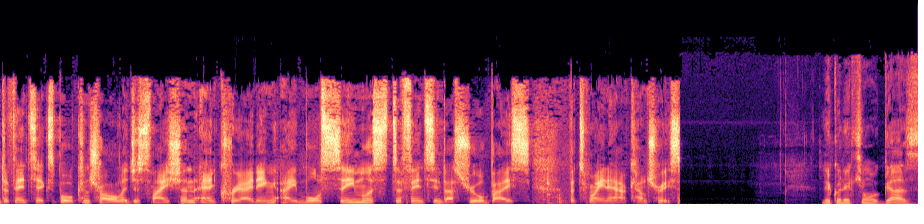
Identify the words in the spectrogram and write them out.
defence export control legislation and creating a more seamless defence industrial base between our countries. Les connexions au gaz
